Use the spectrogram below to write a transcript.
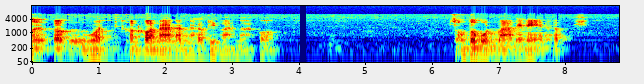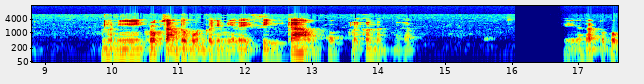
มือก็คืองวดก่อนๆหน้านั้นนะครับที่ผ่านมาก็สองตัวบนมาแน่ๆนะครับวันนี้ครบสามตัวบนก็จะมีเลขสี่เก้าหกแล้วก็หนึ่งนะครับนี่นะครับประกบ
